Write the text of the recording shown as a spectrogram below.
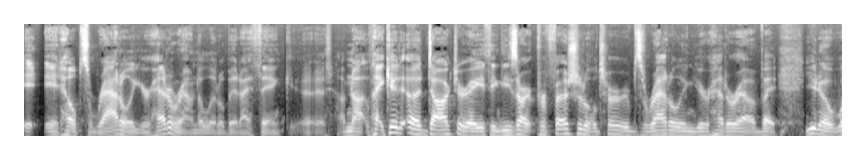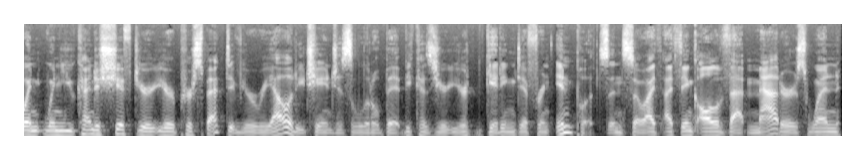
it, it, helps rattle your head around a little bit. I think uh, I'm not like a, a, doctor or anything; these aren't professional terms, rattling your head around. But you know, when when you kind of shift your your perspective, your reality changes a little bit because you're you're getting different inputs, and so I, I think all of that matters when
